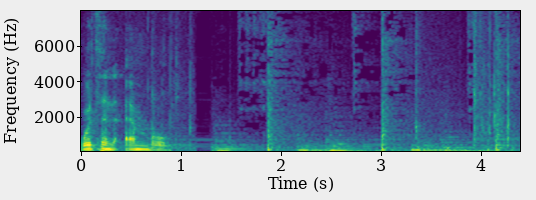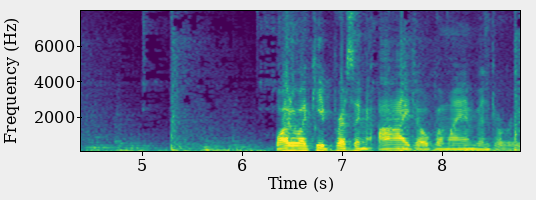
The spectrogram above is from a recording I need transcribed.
With an emerald. Why do I keep pressing I to open my inventory?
